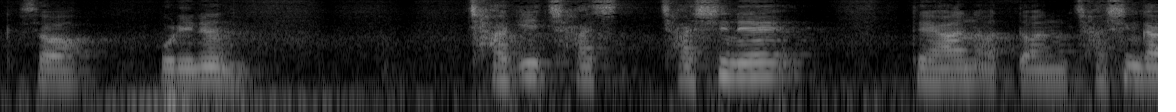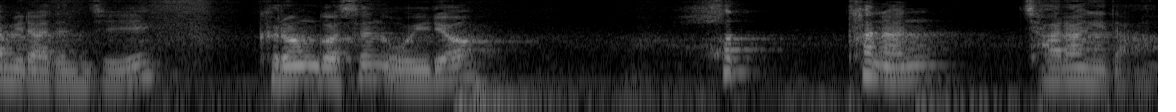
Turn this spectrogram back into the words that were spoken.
그래서 우리는 자기 자, 자신에 대한 어떤 자신감이라든지 그런 것은 오히려 허탄한 자랑이다.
